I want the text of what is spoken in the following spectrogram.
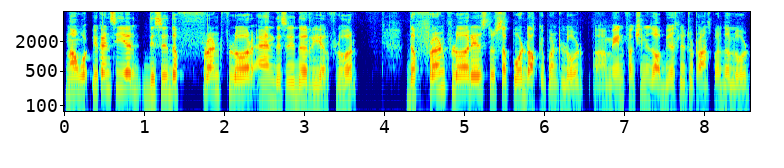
Now what you can see here this is the front floor and this is the rear floor. The front floor is to support the occupant load. Uh, main function is obviously to transfer the load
